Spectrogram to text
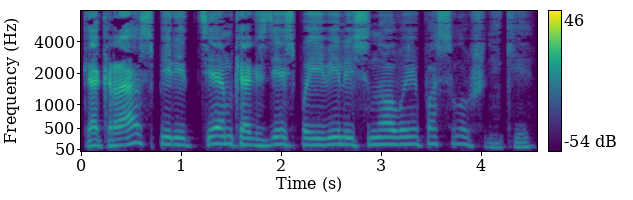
«как раз перед тем, как здесь появились новые послушники.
